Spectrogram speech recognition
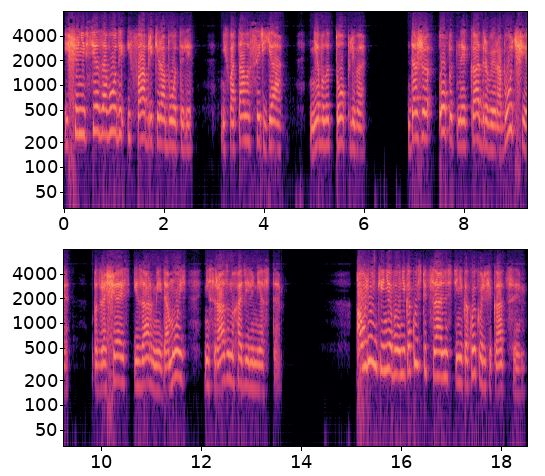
Еще не все заводы и фабрики работали, не хватало сырья, не было топлива. Даже опытные кадровые рабочие, возвращаясь из армии домой, не сразу находили место. А у Леньки не было никакой специальности, никакой квалификации.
